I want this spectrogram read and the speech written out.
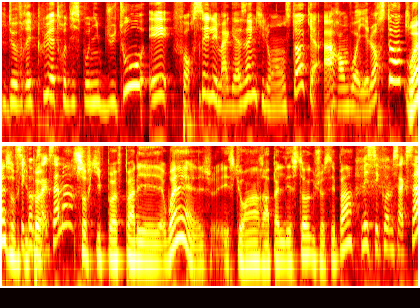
Il devrait plus être disponible du tout et forcer les magasins qui l'ont en stock à renvoyer leur stock. Ouais, c'est comme peuvent- ça que ça marche. Sauf qu'ils peuvent pas les. Ouais, est-ce qu'il y aura un rappel des stocks Je sais pas. Mais c'est comme ça que ça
